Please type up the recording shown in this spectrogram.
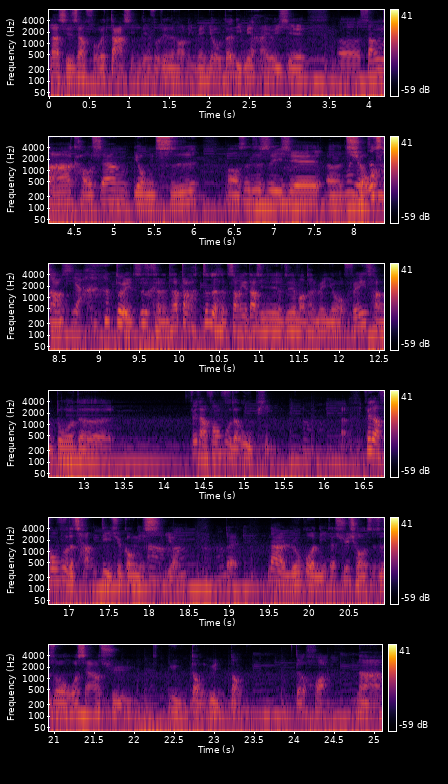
那其实像所谓大型连锁健身房里面，有的里面还有一些呃桑拿、烤箱、泳池，哦，甚至是一些呃球场。啊、对，就是可能它大真的很商业大型连锁健身房，它里面拥有非常多的、非常丰富的物品，呃，非常丰富的场地去供你使用。对，那如果你的需求只是说我想要去运动运动的话，那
